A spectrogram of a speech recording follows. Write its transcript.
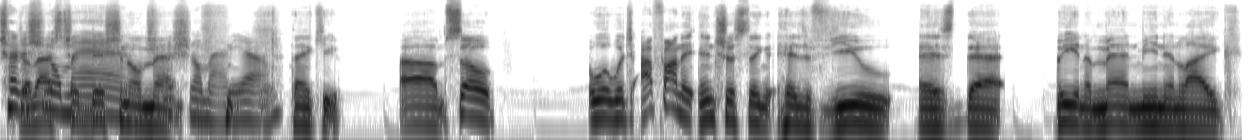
traditional man. traditional man. Traditional man, yeah. Thank you. Um, so, which I find it interesting. His view is that being a man, meaning like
